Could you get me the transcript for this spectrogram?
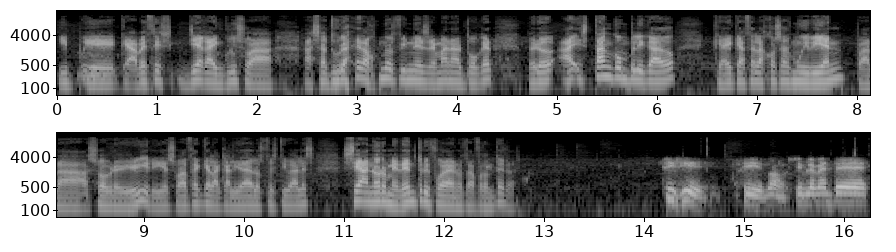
y, que a veces llega incluso a, a saturar algunos fines de semana al póker, pero es tan complicado que hay que hacer las cosas muy bien para sobrevivir y eso hace que la calidad de los festivales sea enorme dentro y fuera de nuestras fronteras. Sí, sí, sí, bueno, simplemente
